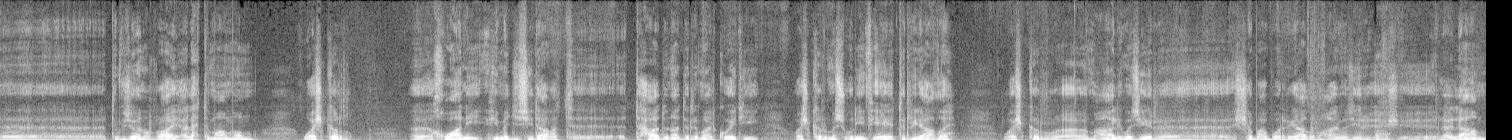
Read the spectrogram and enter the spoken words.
آه، تلفزيون الراي على اهتمامهم. وأشكر آه، إخواني في مجلس إدارة اتحاد ونادي الرمايه الكويتي. وأشكر المسؤولين في هيئة الرياضة. وأشكر معالي وزير الشباب والرياضة معالي وزير الإعلام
